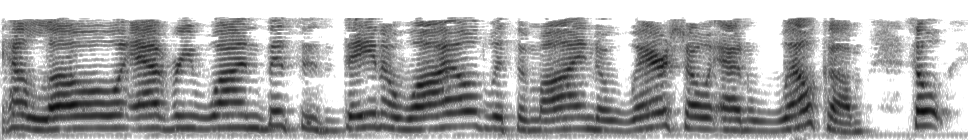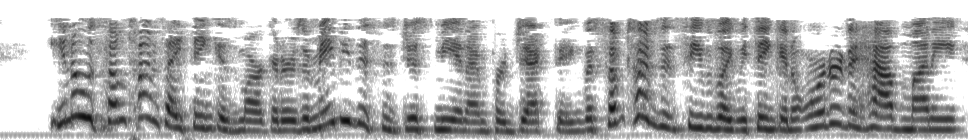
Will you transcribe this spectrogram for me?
Hello, everyone. This is Dana Wilde with the Mind Aware Show, and welcome. So, you know, sometimes I think as marketers, or maybe this is just me and I'm projecting, but sometimes it seems like we think in order to have money,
